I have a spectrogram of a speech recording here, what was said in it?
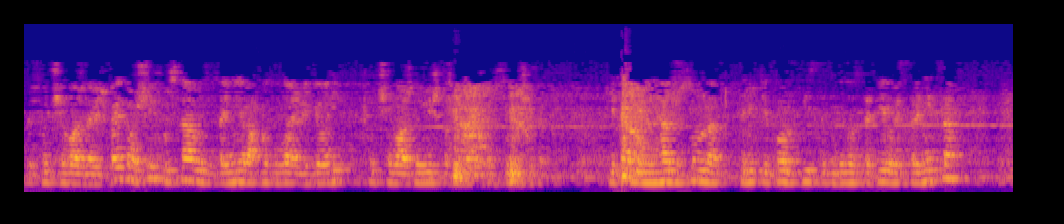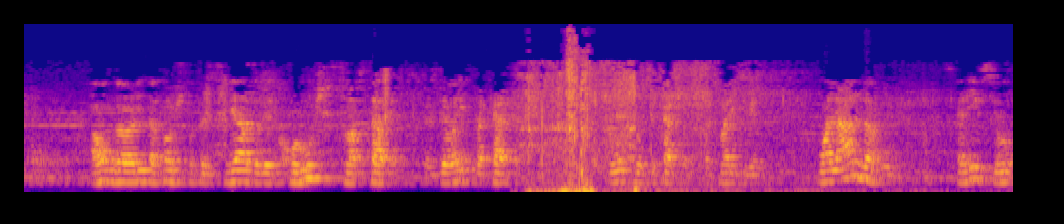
То есть очень важная вещь. Поэтому шейх Ислам из Тайми, Рахматуллахи, говорит очень важную вещь, которую мы все учитывать. Китаб Минхаджи Сунна, третий том, 391 страница, а он говорит о том, что то есть, связывает хуруч с мавсадой, то есть говорит про кафир Есть после кафир, посмотрите, وَلَعَلَّهُ скорее всего,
